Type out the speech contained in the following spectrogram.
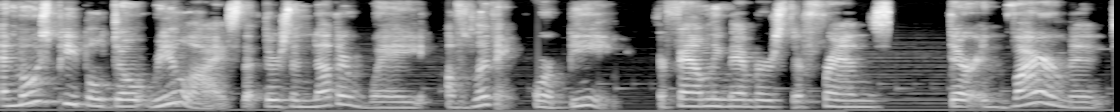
And most people don't realize that there's another way of living or being. Their family members, their friends, their environment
